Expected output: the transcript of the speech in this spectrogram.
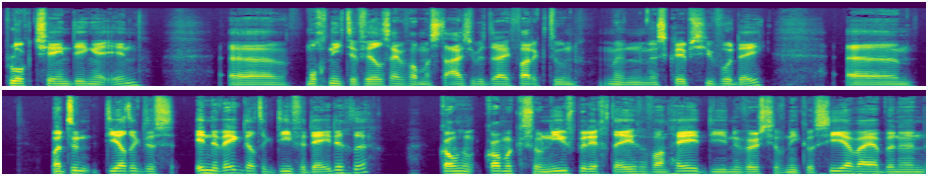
blockchain dingen in. Eh, mocht niet te veel zijn van mijn stagebedrijf waar ik toen mijn, mijn scriptie voor deed. Ehm, maar toen, die had ik dus in de week dat ik die verdedigde, kwam, kwam ik zo'n nieuwsbericht tegen van hey, de University of Nicosia, wij hebben een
